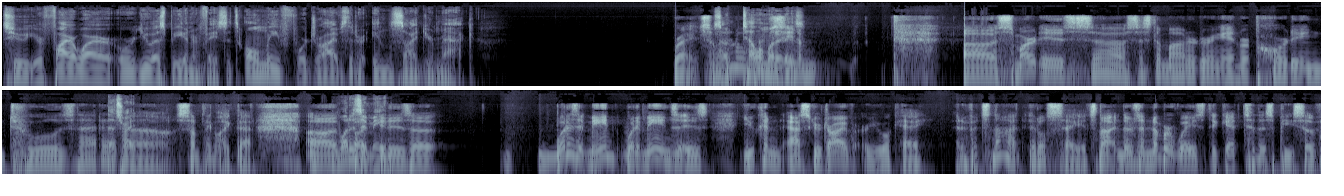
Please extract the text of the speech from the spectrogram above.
to your FireWire or USB interface. It's only for drives that are inside your Mac. Right. So, So tell if 'em I've what it is. Uh, Smart is uh, system monitoring and reporting tool. Is that it? That's right. Uh, something like that. Uh, What does it mean? It is a. What does it mean? What it means is you can ask your drive, "Are you okay?" And if it's not, it'll say it's not. And there's a number of ways to get to this piece of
